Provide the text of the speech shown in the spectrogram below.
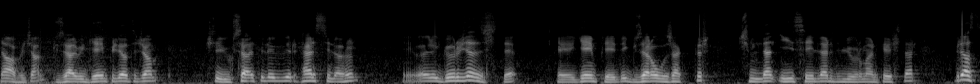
ne yapacağım? Güzel bir gameplay atacağım. İşte yükseltilebilir her silahın. e, öyle göreceğiz işte. E, gameplay de güzel olacaktır. Şimdiden iyi seyirler diliyorum arkadaşlar. Biraz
